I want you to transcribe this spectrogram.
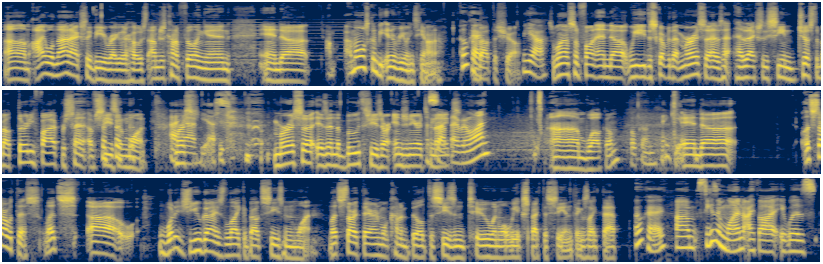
Um, I will not actually be a regular host. I'm just kind of filling in, and uh, I'm, I'm almost going to be interviewing Tiana. Okay. About the show. Yeah. So we'll have some fun. And uh, we discovered that Marissa has, has actually seen just about 35% of season one. I Marissa, have, yes. Marissa is in the booth. She's our engineer What's tonight. up, everyone? Um, welcome. Welcome. Thank you. And uh, let's start with this. Let's. Uh, what did you guys like about season one? Let's start there, and we'll kind of build to season two and what we expect to see and things like that. Okay. Um, season one, I thought it was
